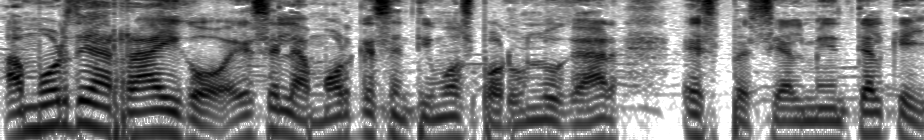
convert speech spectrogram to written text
Amor de arraigo es el amor que sentimos por un lugar, especialmente al que,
